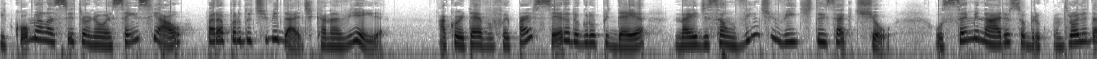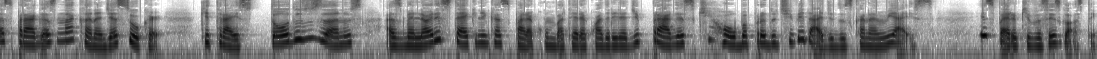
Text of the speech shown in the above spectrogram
e como ela se tornou essencial para a produtividade canavieira. A Corteva foi parceira do Grupo Ideia na edição 2020 do Insect Show, o seminário sobre o controle das pragas na cana-de-açúcar, que traz todos os anos as melhores técnicas para combater a quadrilha de pragas que rouba a produtividade dos canaviais. Espero que vocês gostem.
